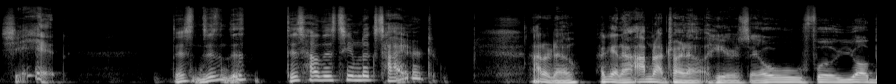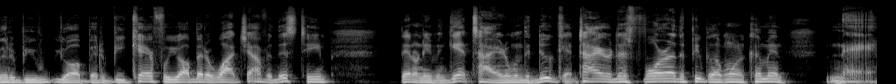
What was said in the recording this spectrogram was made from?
shit. This this this, this how this team looks tired. I don't know. Again, I, am not trying out here and say, "Oh, fuck, y'all better be y'all better be careful. Y'all better watch out for this team." They don't even get tired, and when they do get tired, there's four other people that want to come in. Nah,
